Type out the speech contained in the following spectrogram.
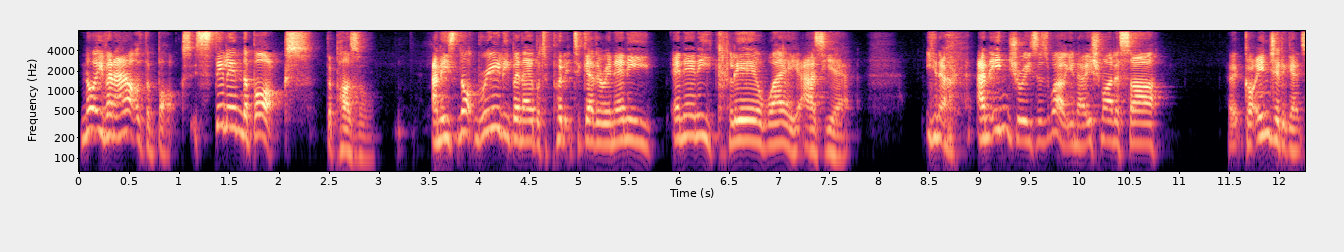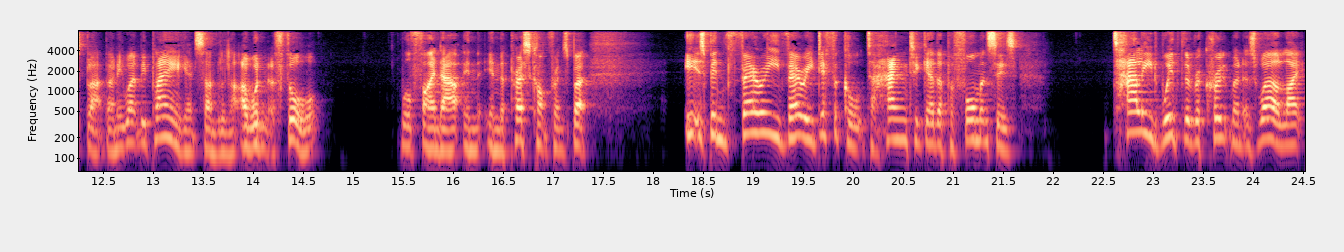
not even out of the box. It's still in the box, the puzzle and he's not really been able to put it together in any in any clear way as yet. You know, and injuries as well. You know, Ismaila Sarr uh, got injured against Blackburn. He won't be playing against Sunderland. I wouldn't have thought. We'll find out in in the press conference, but it has been very very difficult to hang together performances tallied with the recruitment as well like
